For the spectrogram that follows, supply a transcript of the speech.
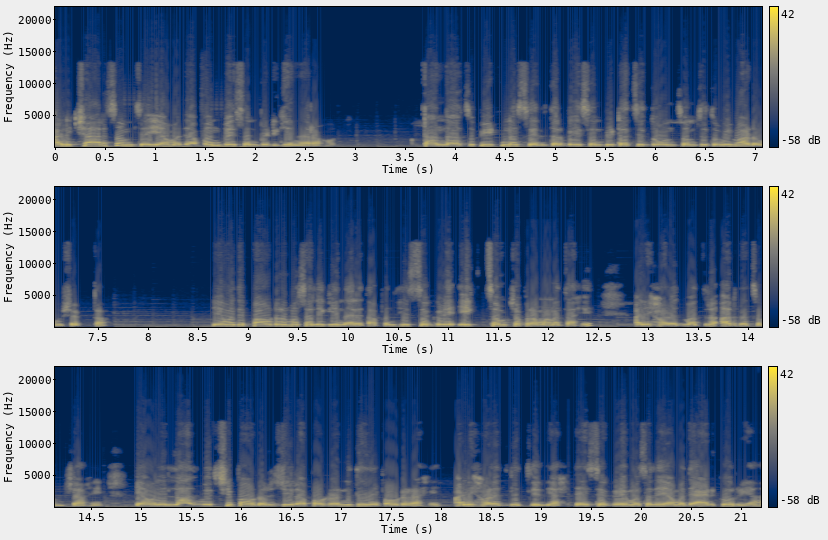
आणि चार चमचे यामध्ये आपण बेसन पीठ घेणार आहोत. तांदळाचं पीठ नसेल तर बेसन पिठाचे दोन चमचे तुम्ही वाढवू शकता. यामध्ये पावडर मसाले घेणार आहेत आपण. हे सगळे एक चमचा प्रमाणात आहे आणि हळद मात्र अर्धा चमचा आहे. यामध्ये लाल मिरची पावडर जिरा पावडर आणि धने पावडर आहे आणि हळद घेतलेली आहे. हे सगळे मसाले यामध्ये ऍड करूया.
